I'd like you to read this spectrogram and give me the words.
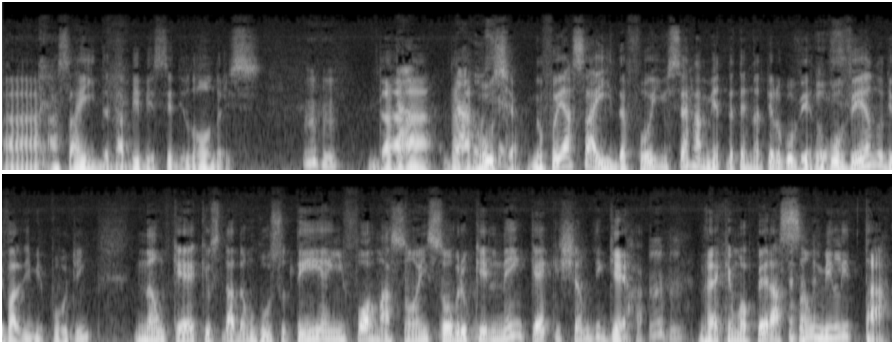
a, a saída da BBC de Londres. Uhum. Da, da, da, da Rússia. Rússia. Não foi a saída, foi o encerramento determinado pelo governo. Isso. O governo de Vladimir Putin não quer que o cidadão russo tenha informações sobre uhum. o que ele nem quer que chame de guerra, uhum. né? que é uma operação militar.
